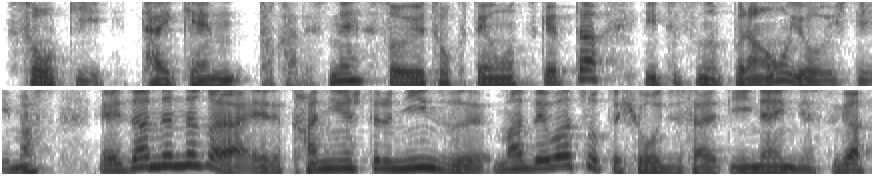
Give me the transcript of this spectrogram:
早期体験とかですね、そういう特典をつけた5つのプランを用意しています。えー、残念ながら、えー、加入してる人数まではちょっと表示されていないんですが、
